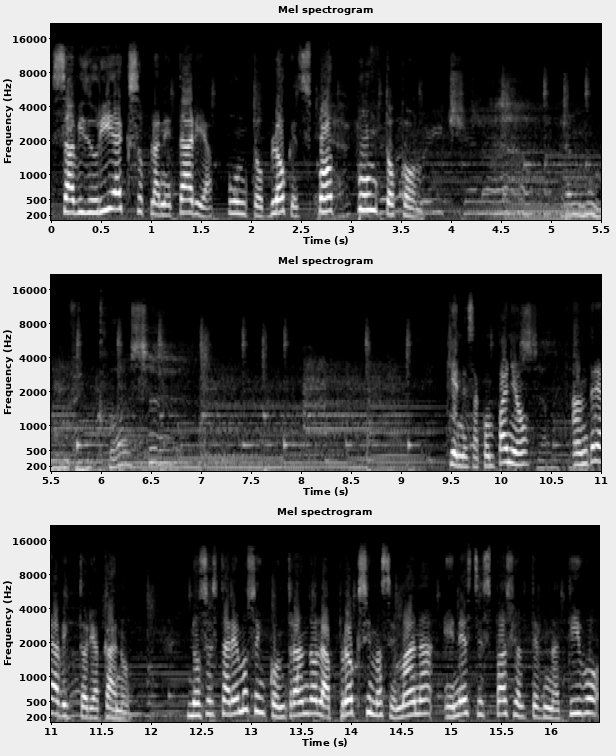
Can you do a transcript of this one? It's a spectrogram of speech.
sabiduríaexoplanetaria.blogspot.com. Quienes acompañó, Andrea Victoria Cano. Nos estaremos encontrando la próxima semana en este espacio alternativo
